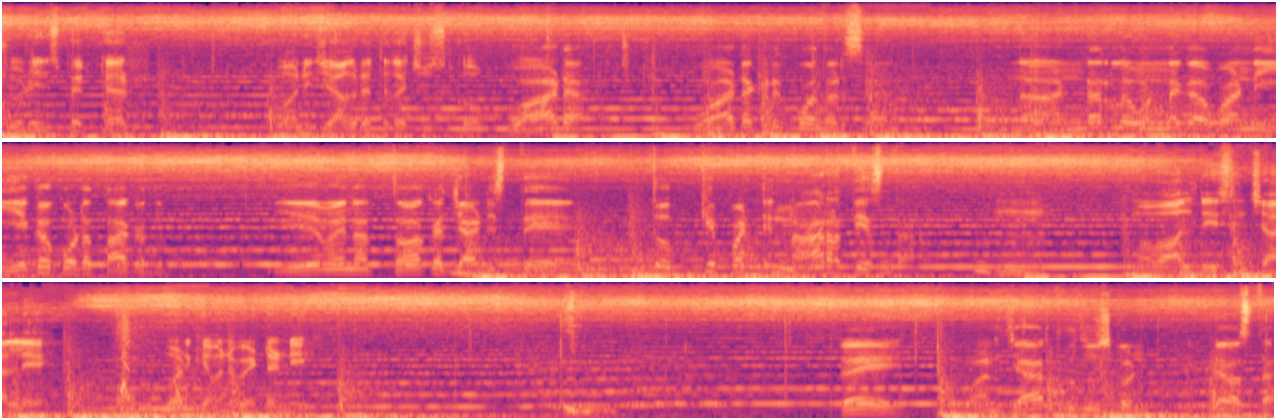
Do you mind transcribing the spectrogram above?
చూడు ఇన్స్పెక్టర్ వాని జాగ్రత్తగా చూసుకో. వాడ? వాడెక్కడికి పోతాడు సార్? నా అండర్లో ఉండగా వాడిని ఈగ కూడా తాకదు. ఏమైనా తోక జాడిస్తే తొక్కి పట్టి నార తీస్తా. మా వాళ్ళు తీసించాలే వాడికి ఏమైనా పెట్టండి. రే వాడిని జాగ్రత్తగా చూసుకోండి. ఇప్పుడే వస్తా.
